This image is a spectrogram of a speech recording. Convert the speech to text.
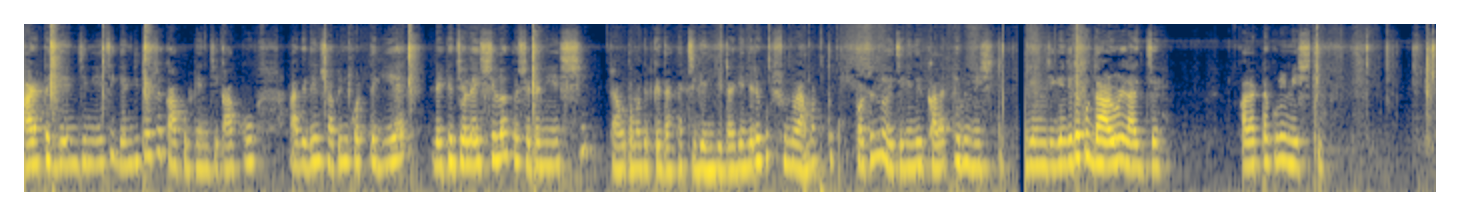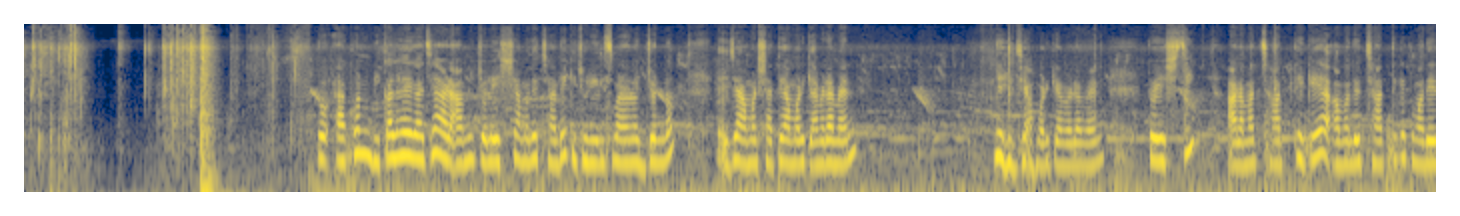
আর একটা গেঞ্জি নিয়েছি, গেঞ্জিটা হচ্ছে কাকুর গেঞ্জি। কাকু আগের দিন শপিং করতে গিয়ে রেখে চলে এসেছিল, তো সেটা নিয়ে এসেছি। তাও তোমাদেরকে দেখাচ্ছি গেঞ্জিটা। গেঞ্জিটা খুব সুন্দর, আমার তো খুব পছন্দ হয়েছে। গেঞ্জির কালারটা খুবই মিষ্টি। গেঞ্জি, গেঞ্জিটা খুব দারুণ লাগছে। কালারটা খুবই মিষ্টি। তো এখন বিকাল হয়ে গেছে আর আমি চলে এসেছি আমাদের ছাদে কিছু রিলস বানানোর জন্য। এই যে আমার সাথে আমার ক্যামেরাম্যান এই যে আমার ক্যামেরাম্যান তো এসছি আর আমার ছাদ থেকে, আমাদের ছাদ থেকে তোমাদের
